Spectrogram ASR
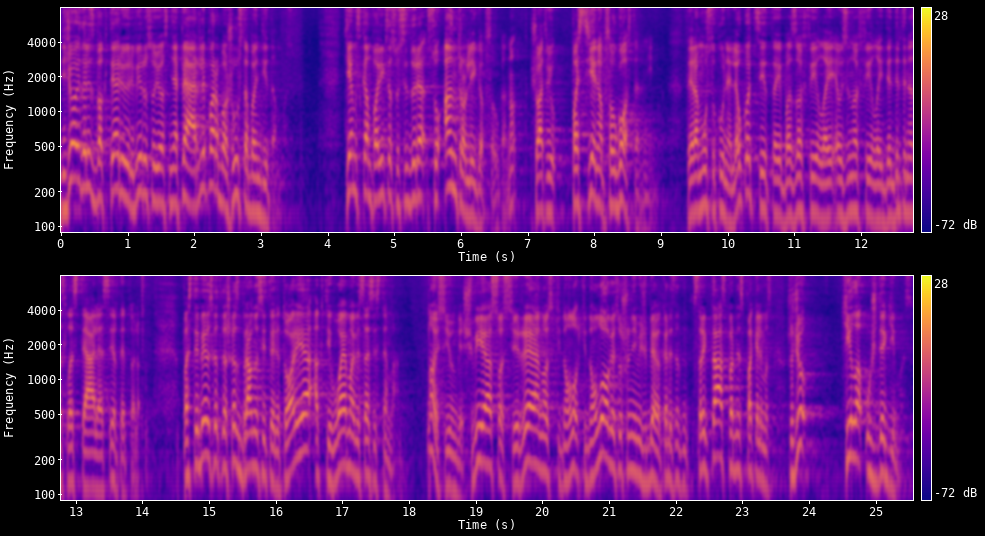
Didžioji dalis bakterijų ir virusų jos neperlipa arba žūsta bandydamos. Tiems, kam pavyksta, susiduria su antro lygio apsauga. Nu, šiuo atveju pasienio apsaugos tarnyba. Tai yra mūsų kūne leukocitai, bazofilai, euzinofilai, dendritinės ląstelės ir taip toliau. Pastebėjus, kad kažkas braunusi į teritoriją, aktyvuojama visa sistema. Nu, įsijungia šviesos, sirenos, kinologijos su šunim išbėga, kartais net sraigtasparnis pakeliamas. Žodžiu, kyla uždegimas.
